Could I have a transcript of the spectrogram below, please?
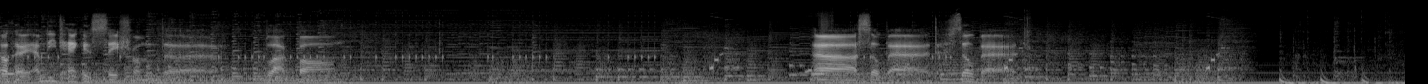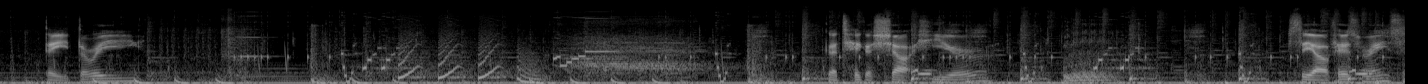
Okay, MD tank is safe from the black bomb. Ah, so bad. So bad. Day 3. Gotta take a shot here stay out of his range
